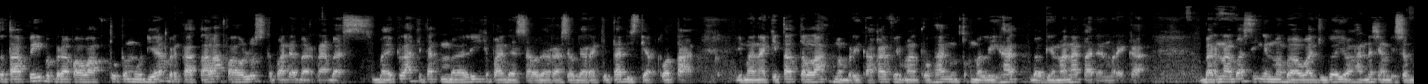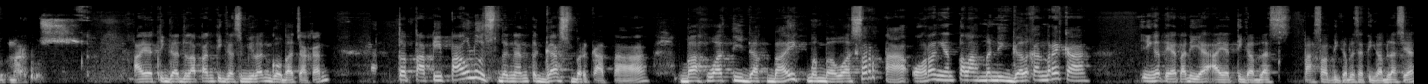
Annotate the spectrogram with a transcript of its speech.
Tetapi beberapa waktu kemudian berkatalah Paulus kepada Barnabas, "Baiklah kita kembali kepada saudara-saudara kita di setiap kota, di mana kita telah memberitakan firman Tuhan untuk melihat bagaimana keadaan mereka." Barnabas ingin membawa juga Yohanes yang disebut Markus. Ayat 38-39 gue bacakan. Tetapi Paulus dengan tegas berkata bahwa tidak baik membawa serta orang yang telah meninggalkan mereka. Ingat ya tadi ya ayat 13 pasal 13 ayat 13 ya.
